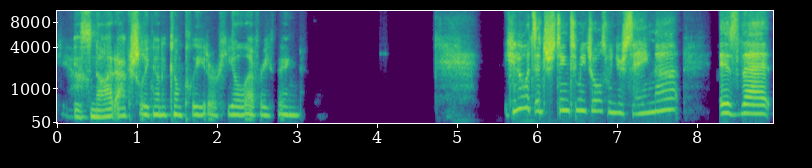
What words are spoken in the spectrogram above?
Yeah. is not actually going to complete or heal everything. You know what's interesting to me, Jules, when you're saying that is that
